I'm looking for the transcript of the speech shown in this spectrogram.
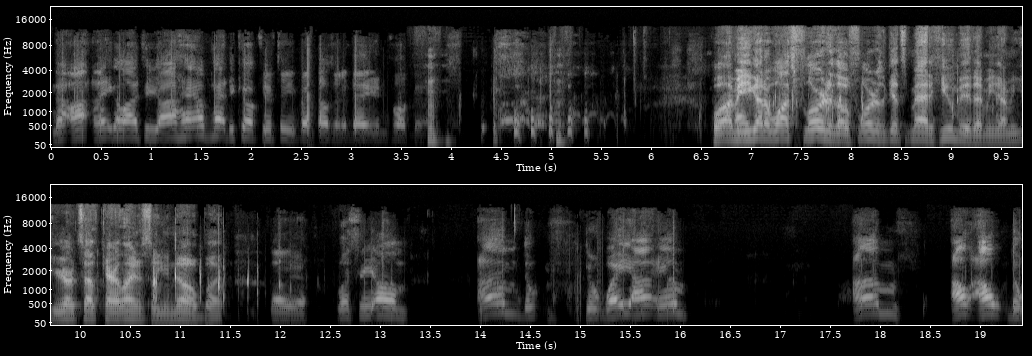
now I, I ain't gonna lie to you. I have had to cut 15 pounds in a day, and fuck that. Well, I mean, you got to watch Florida though. Florida gets mad humid. I mean, I mean, you're in South Carolina, so you know. But Oh yeah. Well, see, um, I'm the the way I am. I'm. I'll I'll the,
